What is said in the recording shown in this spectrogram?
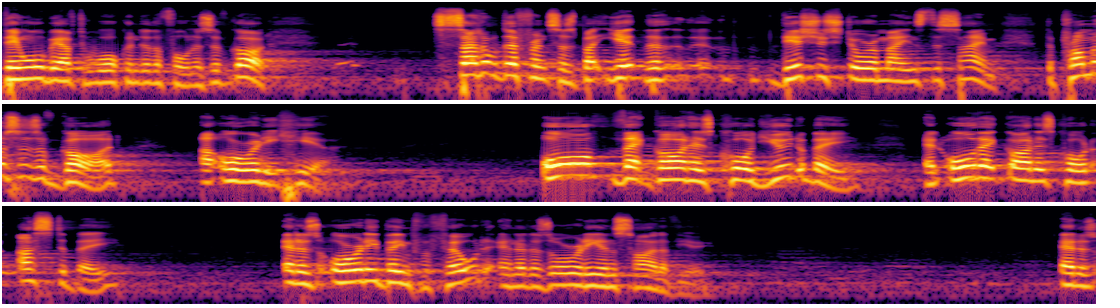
then we'll be able to walk into the fullness of God. Subtle differences, but yet the, the issue still remains the same. The promises of God are already here. All that God has called you to be and all that God has called us to be, it has already been fulfilled and it is already inside of you. It is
